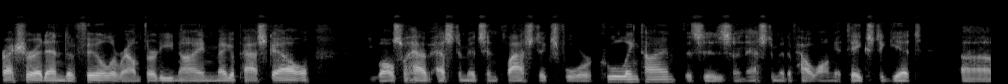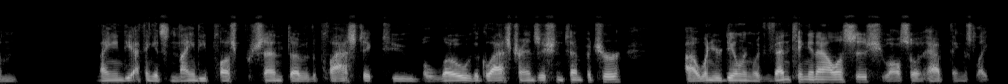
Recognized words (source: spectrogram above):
pressure at end of fill around 39 megapascal. You also have estimates in plastics for cooling time. This is an estimate of how long it takes to get um, 90, I think it's 90 plus percent of the plastic to below the glass transition temperature. Uh, when you're dealing with venting analysis, you also have things like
